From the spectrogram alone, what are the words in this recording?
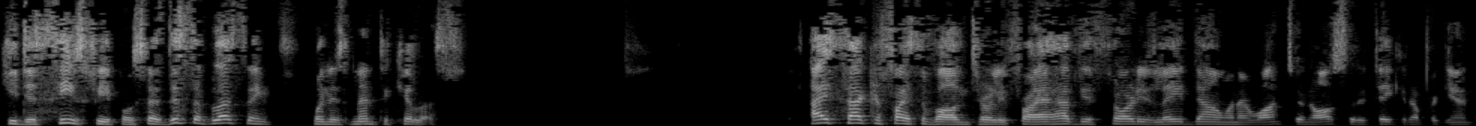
He deceives people, says this is a blessing when it's meant to kill us. I sacrifice it voluntarily for I have the authority to lay it down when I want to and also to take it up again.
